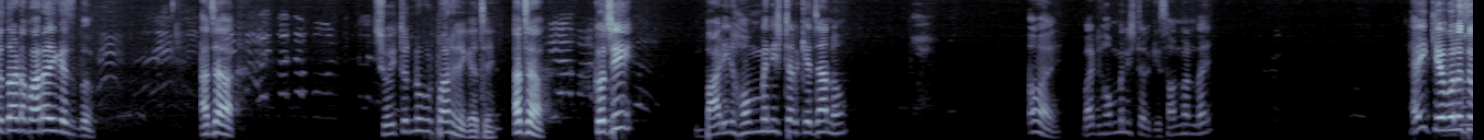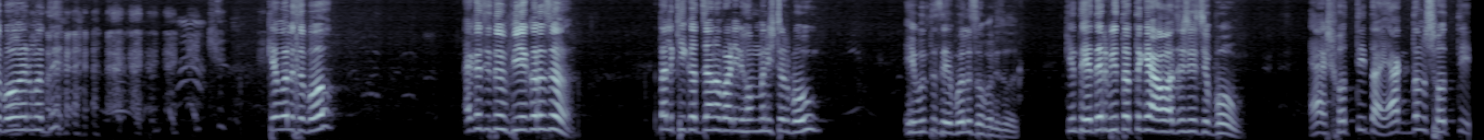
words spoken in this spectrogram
সুতোটা পারাই গেছে তো। আচ্ছা চৈতন্যপুর পার হয়ে গেছে। আচ্ছা কচি বাড়ির হোম মিনিস্টার কে জানো? ও ভাই বাড়ির হোম মিনিস্টার কে? সম্মান ভাই? হেই কে বলেছে বৌমের মধ্যে? কে বলেছে বউ? একাছি তুমি বিয়ে করেছ? তাহলে কি করে জানো বাড়ির হোম মিনিস্টার বউ? এই বলতেছে বলেছ বলেছ। কিন্তু এদের ভিতর থেকে আওয়াজ এসেছে বউ। সত্যি তাই, একদম সত্যি।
